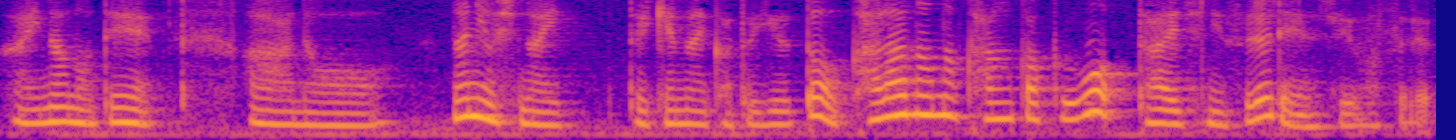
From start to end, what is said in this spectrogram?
はい、なのであの何をしないといけないかというと体の感覚を大事にする練習をする。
